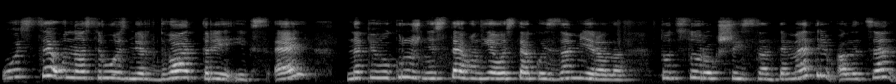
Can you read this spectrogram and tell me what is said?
Ось це у нас розмір 2-3XL. Напівокружний стегон я ось так ось заміряла. Тут 46 см, але це е,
